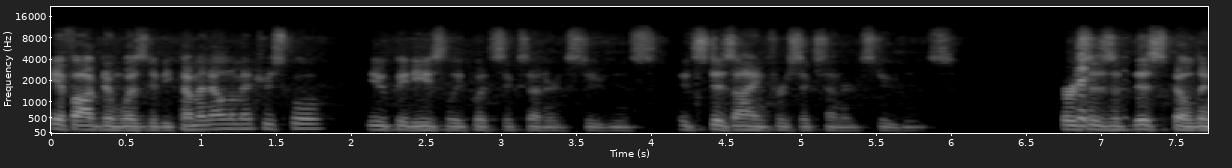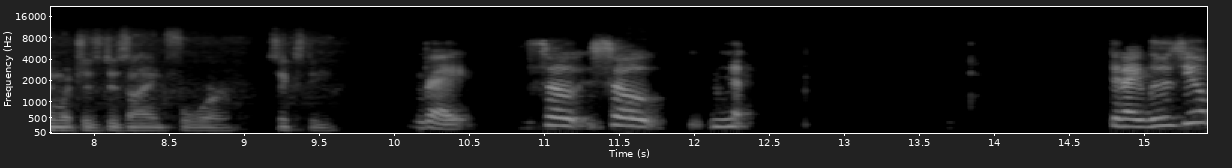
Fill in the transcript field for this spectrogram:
if Ogden was to become an elementary school, you could easily put 600 students. It's designed for 600 students versus but, this building, which is designed for 60. Right so so no, did I lose you?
